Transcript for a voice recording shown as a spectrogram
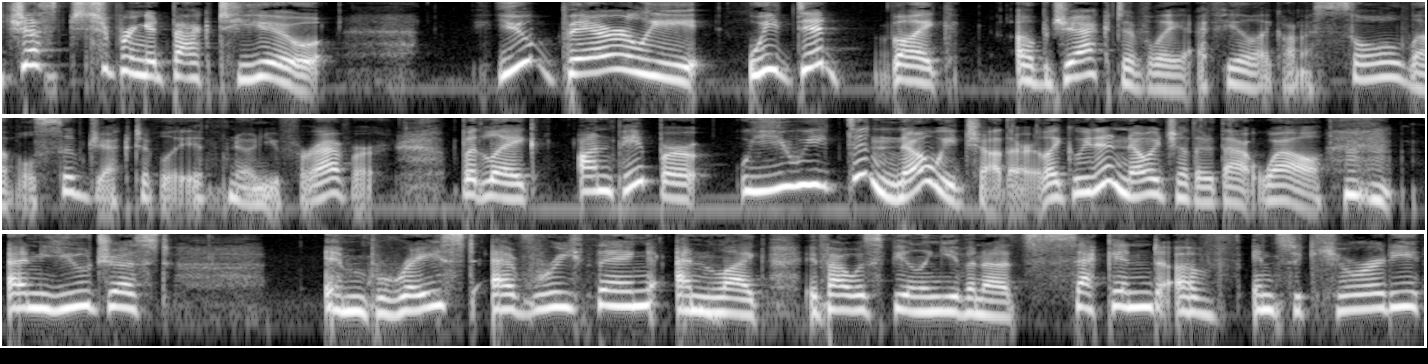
just to bring it back to you you barely we did like objectively i feel like on a soul level subjectively i've known you forever. But like on paper we, we didn't know each other. Like we didn't know each other that well. Mm-hmm. And you just embraced everything. And like if I was feeling even a second of insecurity,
